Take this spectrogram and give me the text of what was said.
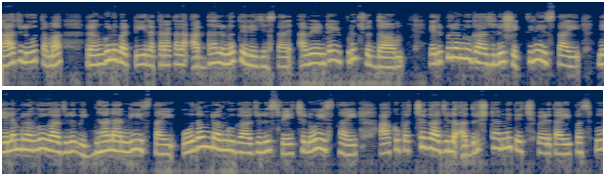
గాజులు తమ రంగును బట్టి రకరకాల అర్థాలను తెలియజేస్తాయి. అవేంటో ఇప్పుడు చూద్దాం. ఎరుపు రంగు గాజులు శక్తిని ఇస్తాయి. నీలం రంగు గాజులు విజ్ఞానాన్ని ఇస్తాయి. ఊదం రంగు గాజులు స్వేచ్ఛను ఇస్తాయి. ఆకుపచ్చ గాజులు అదృష్టాన్ని తెచ్చిపెడతాయి. పసుపు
